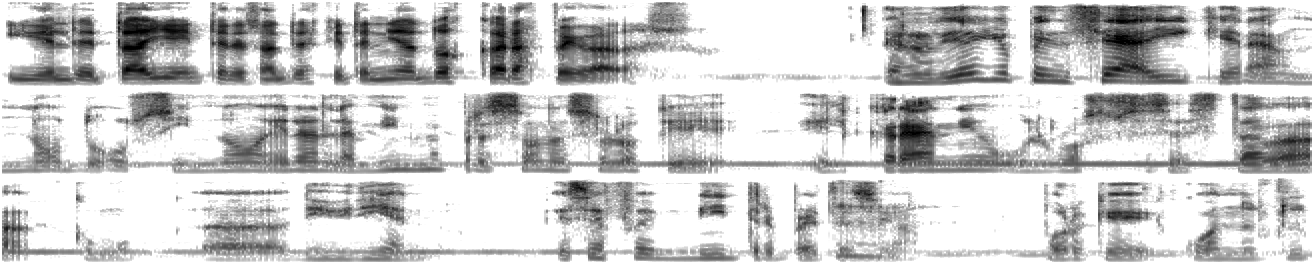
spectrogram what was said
Y el detalle interesante es que tenía dos caras pegadas. En realidad yo pensé ahí que eran no dos, sino eran la misma persona, solo que el cráneo o el rostro se estaba como ah, dividiendo. Esa fue mi interpretación. Mm. Porque cuando tú,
